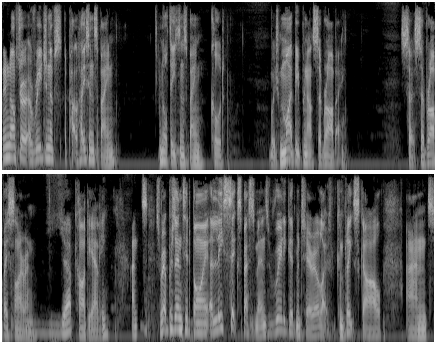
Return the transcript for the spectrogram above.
named after a region of a place in Spain, northeastern Spain, called which might be pronounced Sobrabe. So Sobrabe siren. Yep. Cardielli, and it's, it's represented by at least six specimens, really good material, like complete skull and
